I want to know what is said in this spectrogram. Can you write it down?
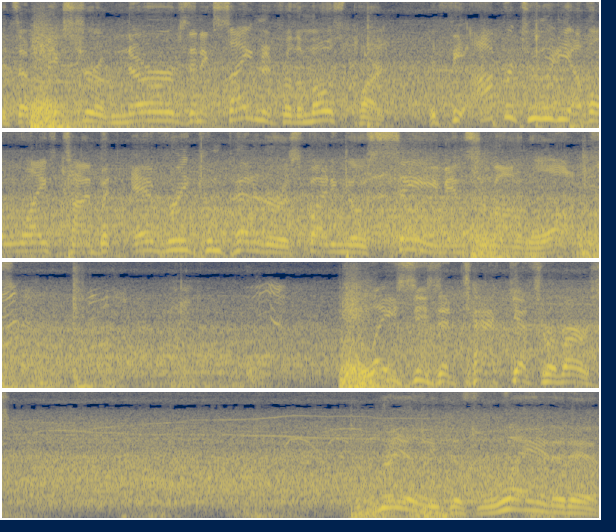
It's a mixture of nerves and excitement for the most part. It's the opportunity of a lifetime, but every competitor is fighting those same insurmountable odds. Lacey's attack gets reversed. Really just laying it in.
